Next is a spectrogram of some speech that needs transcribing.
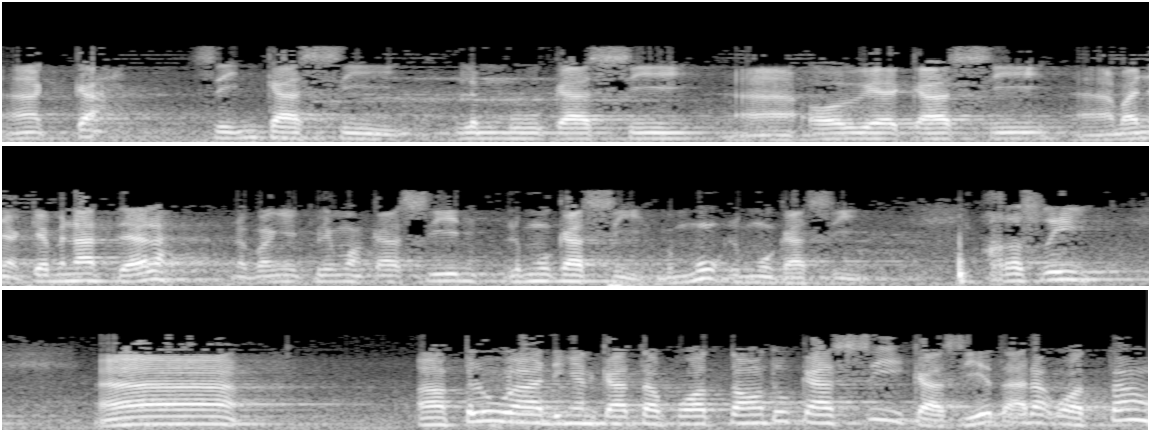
Ha, kah sin kasih lembu kasih ha, orang kasih ha, banyak ke benatal lah. Nak panggil kelimah kasih lembu kasih gemuk lembu kasih khasi ha, ha, keluar dengan kata potong tu kasih kasih tak ada potong.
